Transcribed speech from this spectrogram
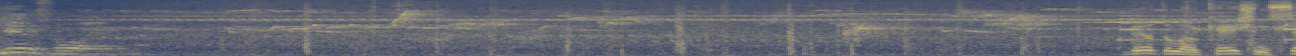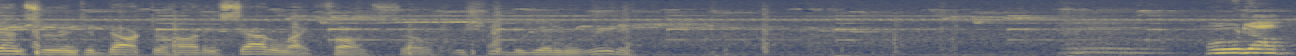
Beautiful. Built a location sensor into Dr. Harding's satellite phone, so we should be getting a reading. Hold up.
